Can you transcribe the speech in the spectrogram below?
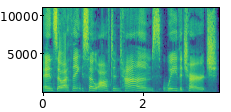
And so I think so oftentimes we, the church,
